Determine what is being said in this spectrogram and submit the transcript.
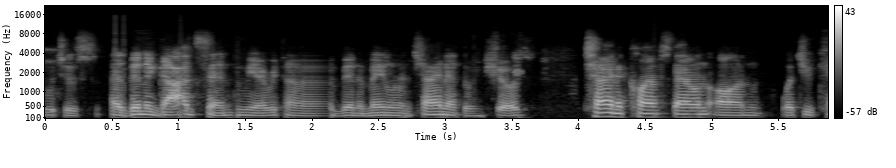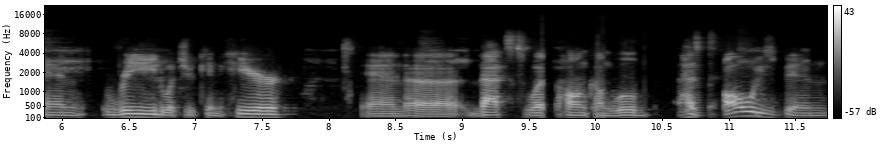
which is has been a godsend to me every time I've been in mainland China doing shows. China clamps down on what you can read, what you can hear, and uh, that's what Hong Kong will has always been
